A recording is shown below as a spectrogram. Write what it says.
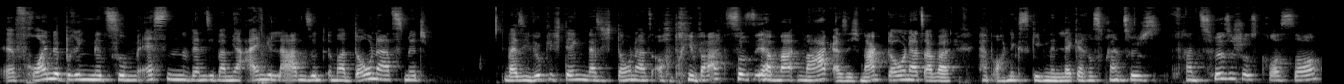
Äh, Freunde bringen mir zum Essen, wenn sie bei mir eingeladen sind, immer Donuts mit weil sie wirklich denken, dass ich Donuts auch privat so sehr mag. Also ich mag Donuts, aber habe auch nichts gegen ein leckeres Französ französisches Croissant.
